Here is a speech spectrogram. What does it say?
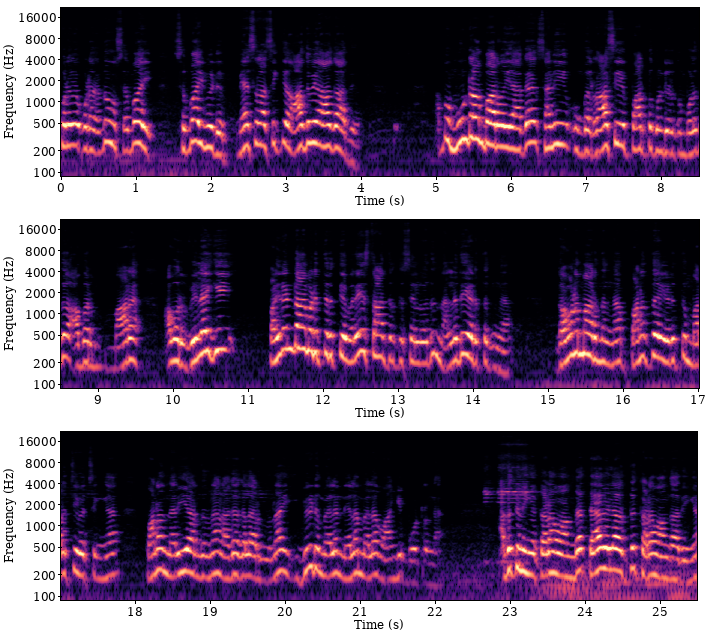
கூடவே கூடாது. அதுவும் செவ்வாய் செவ்வாய் வீடு. மேசராசிக்கு ஆகவே ஆகாது. அப்போ மூன்றாம் பார்வையாக சனி உங்கள் ராசியை பார்த்து கொண்டிருக்கும் பொழுது அவர் மாற அவர் விலகி பன்னிரெண்டாம் இடத்திற்கு விரயஸ்தானத்திற்கு செல்வது நல்லதே எடுத்துக்குங்க. கவனமாக இருந்துங்க. பணத்தை எடுத்து மறைச்சி வச்சுங்க. பணம் நிறையா இருந்ததுன்னா நகைகளாக இருந்ததுன்னா வீடு மேலே நிலம் மேலே வாங்கி போட்டுருங்க. அதுக்கு நீங்கள் கடன் வாங்க. தேவையில்லாததுக்கு கடன் வாங்காதீங்க.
